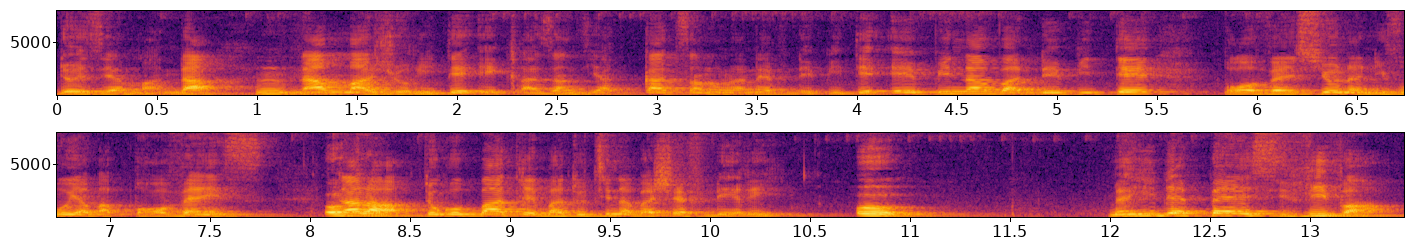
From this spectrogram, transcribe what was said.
deuxième mandat. Na majorité écrasante ya 499 députés. Et puis na badéputé provinciaux na niveau ya baprovince Ok. tala tokobattre bato ntina bachef de riz. Oh, mais idps viva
